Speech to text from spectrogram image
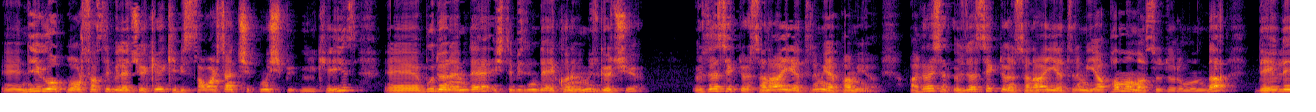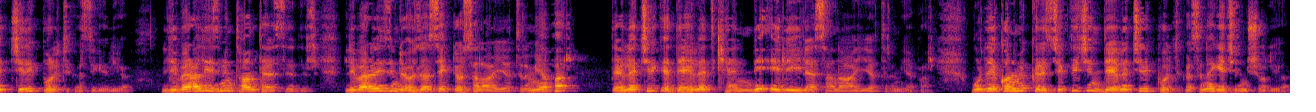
E, New York borsası bile çöküyor ki biz savaştan çıkmış bir ülkeyiz. E, bu dönemde işte bizim de ekonomimiz göçüyor. Özel sektör sanayi yatırımı yapamıyor. Arkadaşlar özel sektörün sanayi yatırımı yapamaması durumunda devletçilik politikası geliyor. Liberalizmin tam tersidir. Liberalizmde özel sektör sanayi yatırımı yapar. Devletçilikte devlet kendi eliyle sanayi yatırımı yapar. Burada ekonomik kriz çıktığı için devletçilik politikasına geçilmiş oluyor.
